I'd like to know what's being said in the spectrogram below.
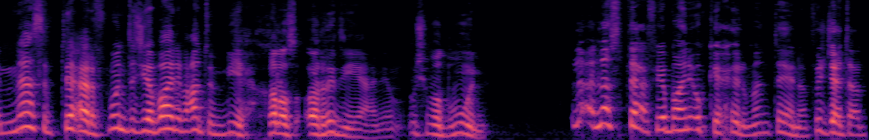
الناس بتعرف منتج ياباني معناته منيح. خلاص already يعني مش مضمون. لا الناس بتعرف ياباني أوكي حلو ما انتهينا. قاعد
